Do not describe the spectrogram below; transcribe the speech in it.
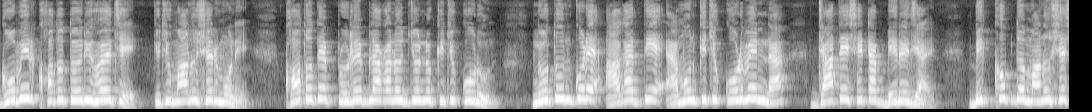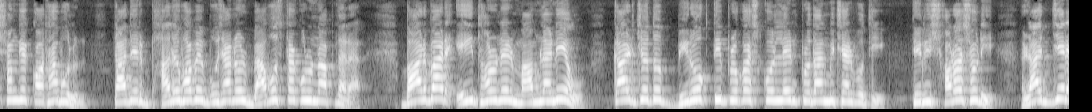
গভীর ক্ষত তৈরি হয়েছে কিছু মানুষের মনে। ক্ষততে প্রলেপ লাগানোর জন্য কিছু করুন। নতুন করে আঘাত দিয়ে এমন কিছু করবেন না যাতে সেটা বেড়ে যায়। বিক্ষুব্ধ মানুষের সঙ্গে কথা বলুন। তাদের ভালোভাবে বোঝানোর ব্যবস্থা করুন আপনারা। বারবার এই ধরনের মামলা নিয়েও কার্যত বিরক্তি প্রকাশ করলেন প্রধান বিচারপতি। তিনি সরাসরি রাজ্যের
